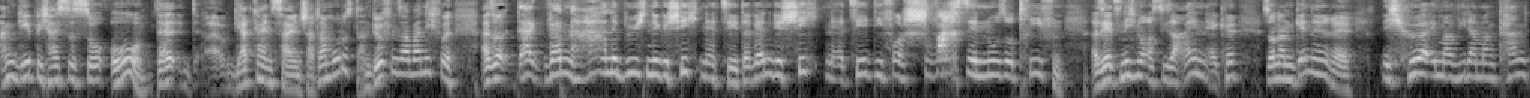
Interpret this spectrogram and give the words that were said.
angeblich heißt es so, oh, da, die hat keinen Silent Shutter Modus, dann dürfen sie aber nicht. Also da werden hanebüchende Geschichten erzählt, da werden Geschichten erzählt, die vor Schwachsinn nur so triefen. Also jetzt nicht nur aus dieser einen Ecke, sondern generell. Ich höre immer wieder, man kann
